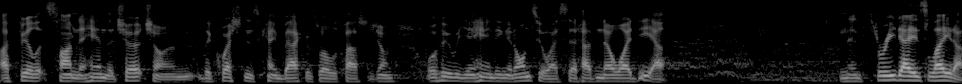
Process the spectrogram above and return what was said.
I feel it's time to hand the church on. The questions came back as well as Pastor John well, who were you handing it on to? I said, I have no idea. And then three days later,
